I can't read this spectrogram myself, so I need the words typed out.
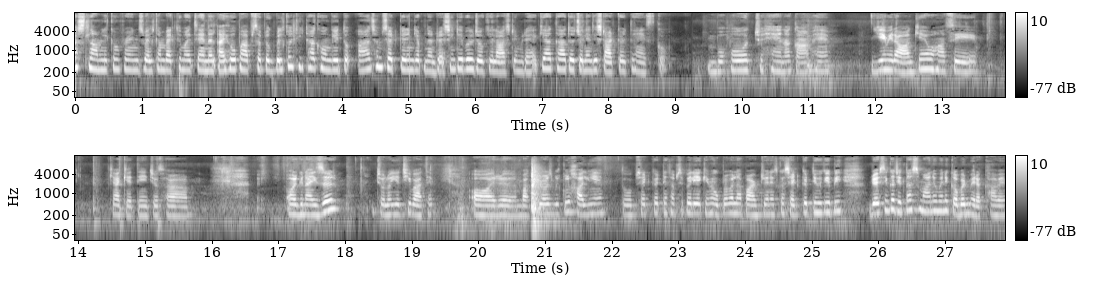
अस्सलाम वालेकुम friends, welcome back to my channel. I hope आप सब लोग बिल्कुल ठीक ठाक होंगे। तो आज हम सेट करेंगे अपना ड्रेसिंग टेबल जो कि लास्ट टाइम रह गया था। तो चलें जी स्टार्ट करते हैं इसको। बहुत जो है ना काम है। ये मेरा आ गया है वहाँ से, क्या कहते हैं, जो था ऑर्गेनाइज़र चलो ये अच्छी बात है। और बाकी ड्रॉर्स बिल्कुल खाली हैं तो अब सेट करते हैं। सबसे पहले ये कि मैं ऊपर वाला पार्ट जो है ना, इसका सेट करती हूँ क्योंकि ड्रेसिंग का जितना सामान है मैंने कबर्ड में रखा हुआ है।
